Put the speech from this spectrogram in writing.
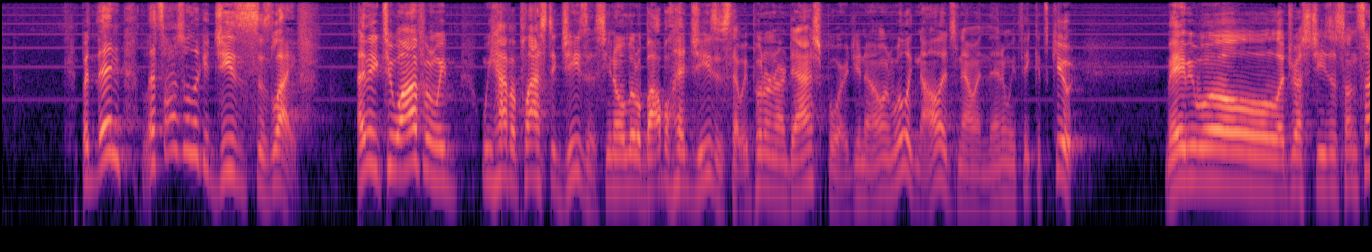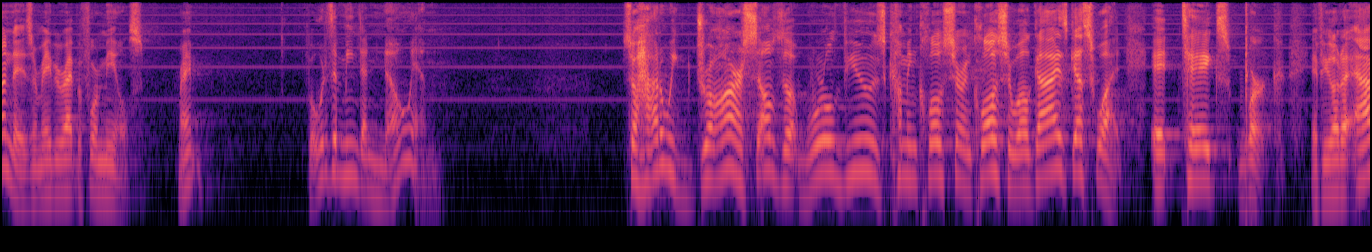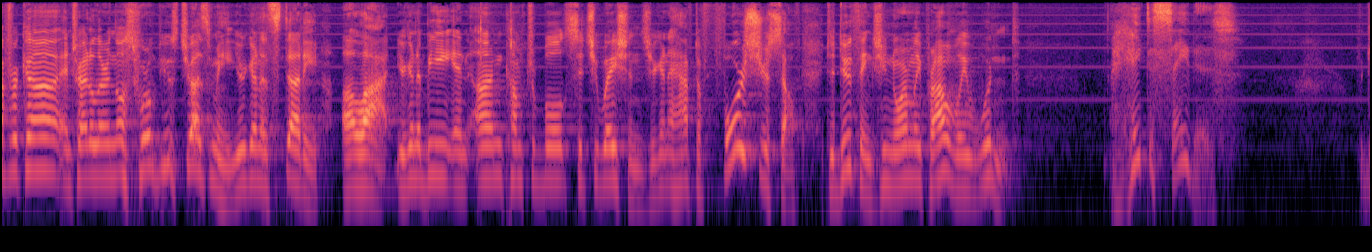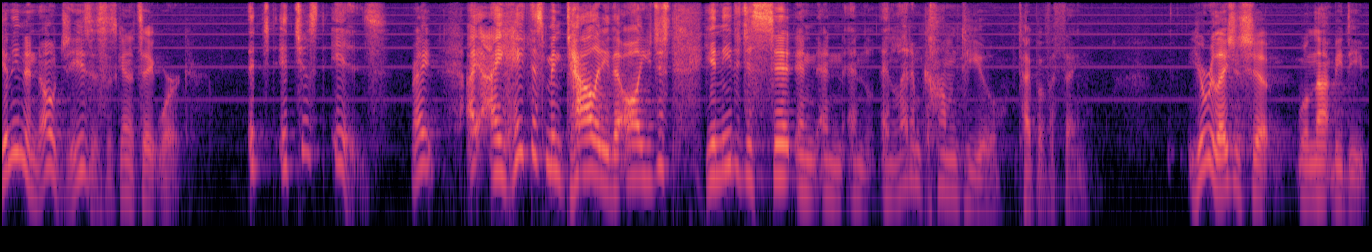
But then let's also look at Jesus' life. I think too often we, we have a plastic Jesus, you know, a little bobblehead Jesus that we put on our dashboard, you know, and we'll acknowledge now and then and we think it's cute. Maybe we'll address Jesus on Sundays or maybe right before meals, right? But what does it mean to know him? So, how do we draw ourselves to worldviews coming closer and closer? Well, guys, guess what? It takes work. If you go to Africa and try to learn those worldviews, trust me, you're going to study a lot. You're going to be in uncomfortable situations. You're going to have to force yourself to do things you normally probably wouldn't. I hate to say this, but getting to know Jesus is going to take work. It, it just is, right? I, I hate this mentality that, oh, you just, you need to just sit and, and, and, and let him come to you type of a thing. Your relationship will not be deep.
